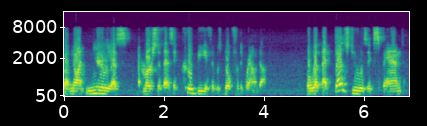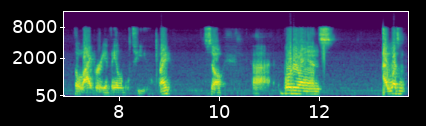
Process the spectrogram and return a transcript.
but not nearly as immersive as it could be if it was built for the ground up. But what that does do is expand the library available to you, right? So uh, Borderlands, I wasn't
